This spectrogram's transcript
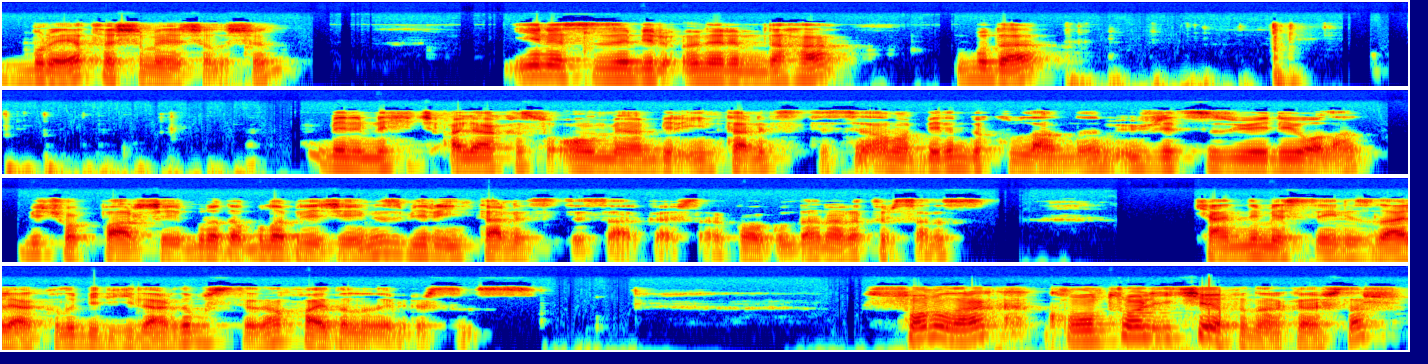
buraya taşımaya çalışın. Yine size bir önerim daha. Bu da benimle hiç alakası olmayan bir internet sitesi ama benim de kullandığım ücretsiz üyeliği olan birçok parçayı burada bulabileceğimiz bir internet sitesi arkadaşlar. Google'dan aratırsanız kendi mesleğinizle alakalı bilgilerde bu siteden faydalanabilirsiniz. Son olarak kontrol 2 yapın arkadaşlar.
